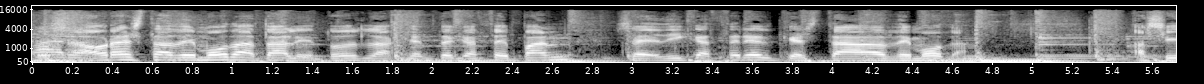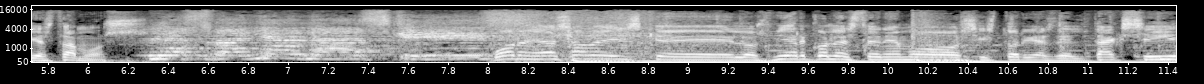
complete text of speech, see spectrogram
Pues claro. ahora está de moda tal. Entonces la gente que hace pan se dedica a hacer el que está de moda. Así estamos. Las mañanas Kiss. Bueno, ya sabéis que los miércoles tenemos historias del taxi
